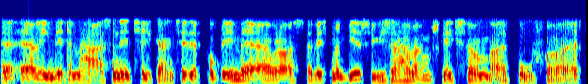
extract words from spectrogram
er rimeligt, at man har sådan en tilgang til det. Problemet er jo også, at hvis man bliver syg, så har man måske ikke så meget brug for at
